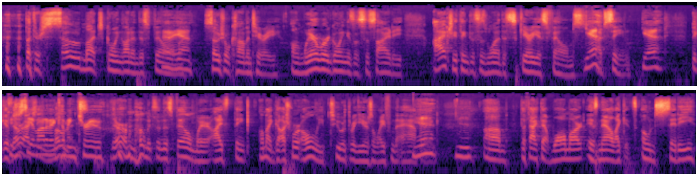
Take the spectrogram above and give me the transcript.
but there's so much going on in this film. Oh, yeah. Social commentary on where we're going as a society. I actually think this is one of the scariest films Yeah. I've seen Yeah. Because 'Cause there you are see a lot of it coming true. there are moments in this film where I think, oh my gosh, we're only two or three years away from that happening. Yeah. Um, the fact that Walmart is now like its own city,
